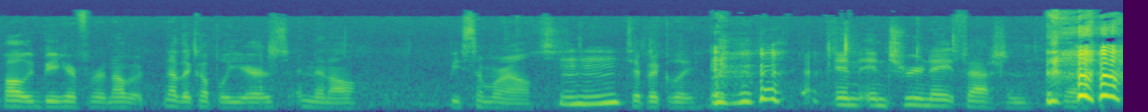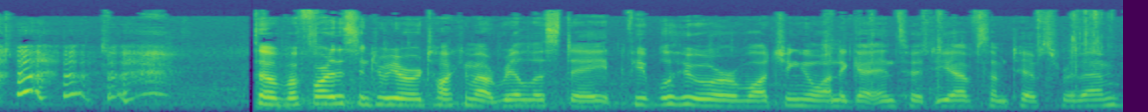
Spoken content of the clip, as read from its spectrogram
Probably be here for another another couple years and then I'll be somewhere else. Mhm. Typically, like, in in true Nate fashion. So, So before this interview, we were talking about real estate. People who are watching who want to get into it, do you have some tips for them?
